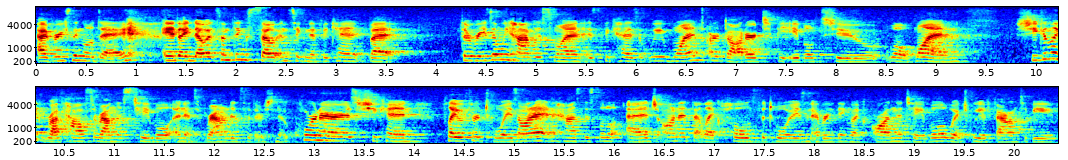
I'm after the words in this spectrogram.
every single day and I know it's something so insignificant but the reason we have this one is because we want our daughter to be able to, well, one, she can like roughhouse around this table and it's rounded so there's no corners. She can play with her toys on it and it has this little edge on it that like holds the toys and everything like on the table, which we have found to be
